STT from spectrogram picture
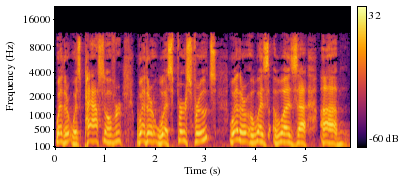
whether it was Passover, whether it was first fruits, whether it was was uh, um,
